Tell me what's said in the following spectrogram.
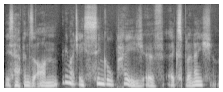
This happens on pretty much a single page of explanation.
